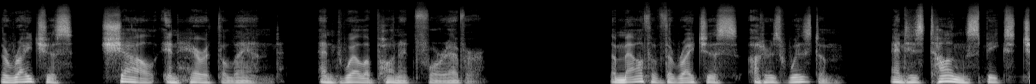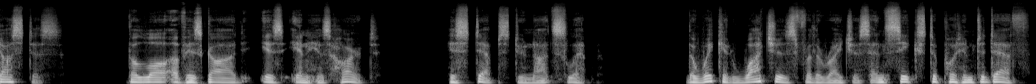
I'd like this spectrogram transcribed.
The righteous shall inherit the land and dwell upon it forever. The mouth of the righteous utters wisdom, and his tongue speaks justice. The law of his God is in his heart. His steps do not slip. The wicked watches for the righteous and seeks to put him to death.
